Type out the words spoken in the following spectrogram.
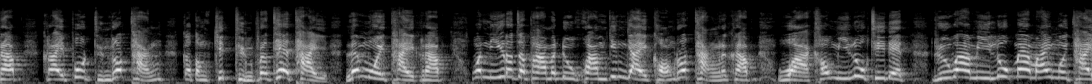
ครับ ใครพูดถึงรถถังก็ต้องคิดถึงประเทศไทยและมวยไทยครับ วันนี้เราจะพามาดูความยิ่งใหญ่ของรถถังนะครับ ว่าเขามีลูกทีเด็ด หรือว่ามีลูกแม่ไม้มวยไทย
